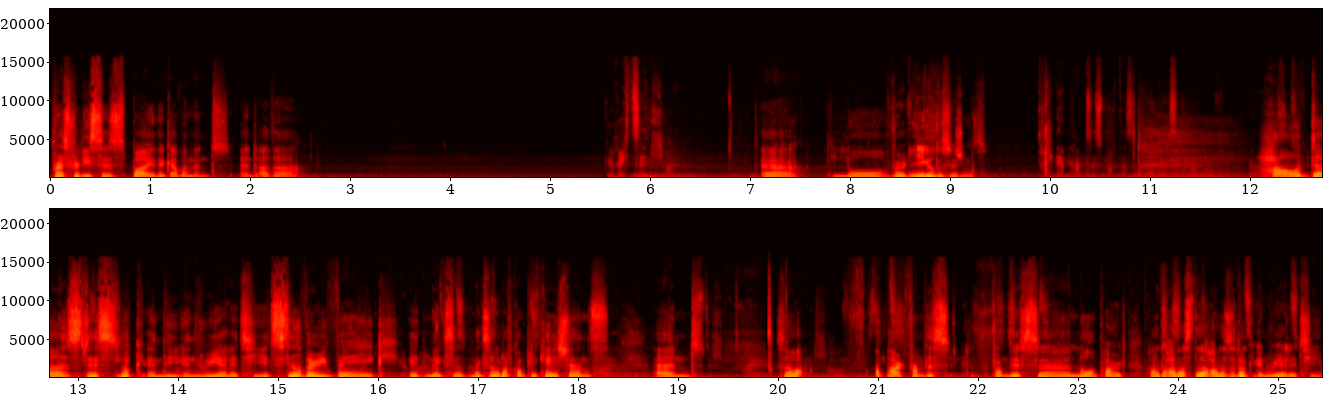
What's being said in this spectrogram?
press releases by the government and other uh, law. Legal decisions. How does this look in the in reality? It's still very vague. It makes a, makes a lot of complications, and so apart from this from this uh, law part, how, how does the how does it look in reality?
